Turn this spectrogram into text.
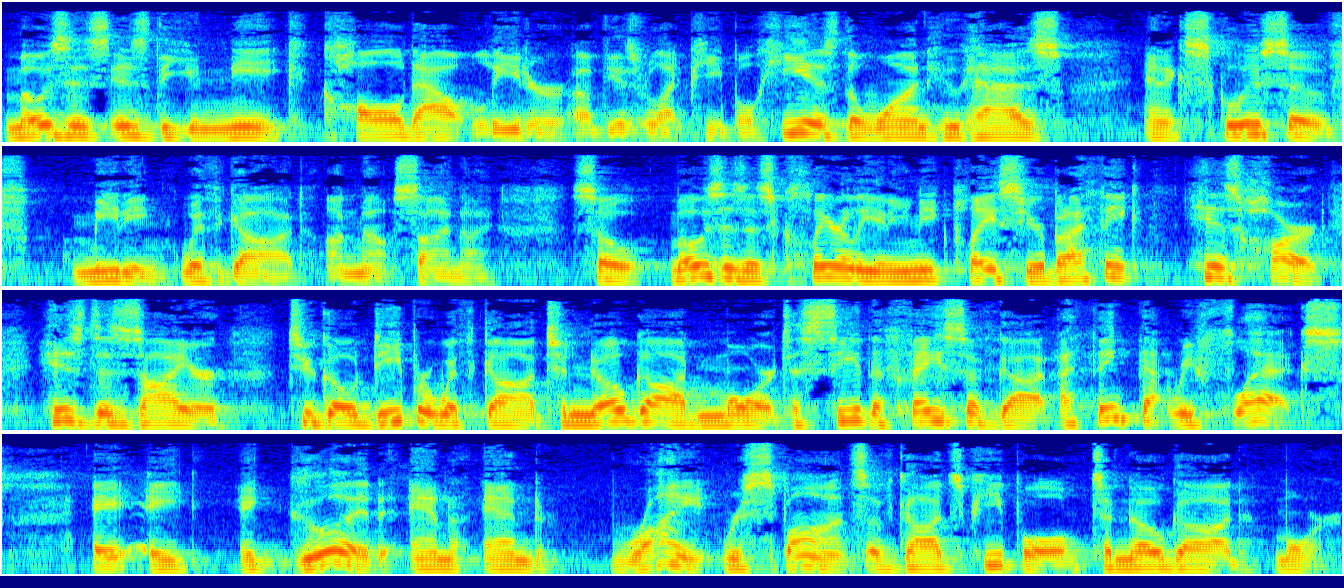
Moses is the unique, called out leader of the Israelite people. He is the one who has an exclusive meeting with God on Mount Sinai. So Moses is clearly in a unique place here, but I think his heart, his desire to go deeper with God, to know God more, to see the face of God, I think that reflects a, a, a good and, and right response of God's people to know God more.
